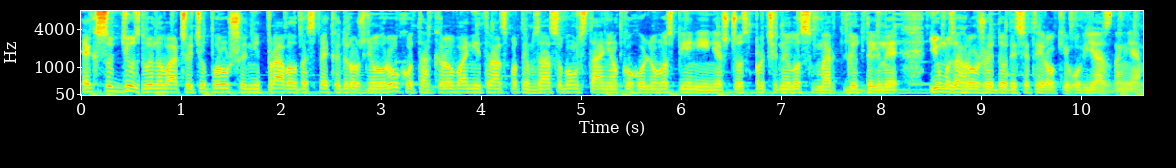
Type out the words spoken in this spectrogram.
Екс-суддю звинувачують у порушенні правил безпеки дорожнього руху та керуванні транспортним засобом в стані алкогольного сп'яніння, що спричинило смерть людини. Йому загрожує до 10 років ув'язнення.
